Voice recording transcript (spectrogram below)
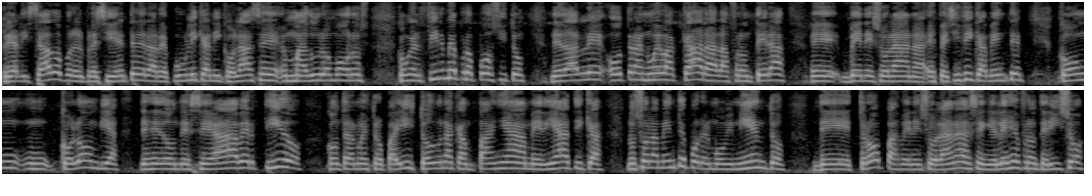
realizado por el presidente de la República, Nicolás eh, Maduro Moros, con el firme propósito de darle otra nueva cara a la frontera eh, venezolana, específicamente con mm, Colombia, desde donde se ha vertido contra nuestro país toda una campaña mediática, no solamente por el movimiento de tropas venezolanas en el eje fronterizo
